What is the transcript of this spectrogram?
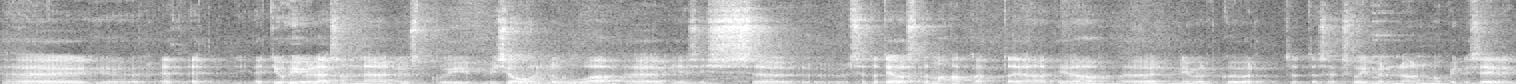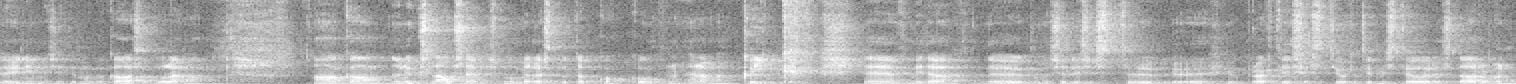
et, et, et juhi ülesanne on justkui visioon luua ja siis seda teostama hakata ja, ja niivõrd-kuivõrd ta selleks võimeline on mobiliseerida inimesi temaga kaasa tulema aga on üks lause, mis mu meelest võtab kokku noh, enam-vähem kõik, eh, mida eh, ma sellisest eh, praktilisest juhtimisteooriast arvan.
